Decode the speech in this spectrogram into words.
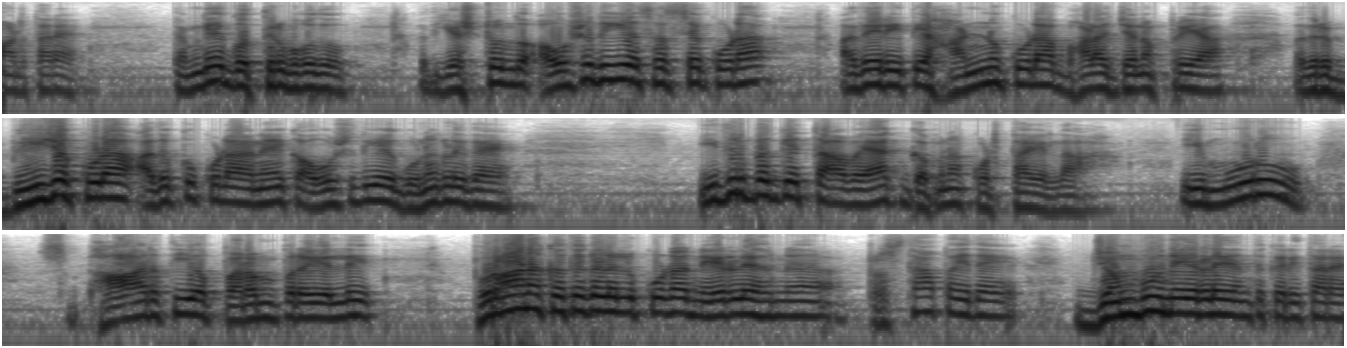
ಮಾಡ್ತಾರೆ. ನಮಗೆ ಗೊತ್ತಿರಬಹುದು ಅದು ಎಷ್ಟೊಂದು ಔಷಧೀಯ ಸಸ್ಯ ಕೂಡ ಅದೇ ರೀತಿ ಹಣ್ಣು ಕೂಡ ಬಹಳ ಜನಪ್ರಿಯ. ಅದರ ಬೀಜ ಕೂಡ ಅದಕ್ಕೂ ಕೂಡ ಅನೇಕ ಔಷಧೀಯ ಗುಣಗಳಿದೆ. ಇದ್ರ ಬಗ್ಗೆ ತಾವು ಯಾಕೆ ಗಮನ ಕೊಡ್ತಾ ಇಲ್ಲ? ಈ ಮೂರು ಭಾರತೀಯ ಪರಂಪರೆಯಲ್ಲಿ ಪುರಾಣ ಕಥೆಗಳಲ್ಲೂ ಕೂಡ ನೇರಳೆ ಪ್ರಸ್ತಾಪ ಇದೆ. ಜಂಬೂ ನೇರಳೆ ಅಂತ ಕರೀತಾರೆ,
